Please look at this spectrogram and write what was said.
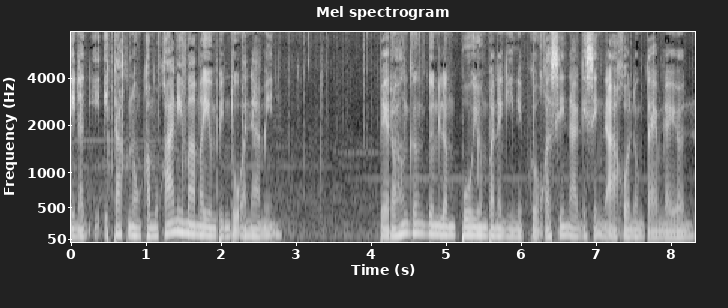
Pinag-iitak nung kamukha ni mama yung pintuan namin. Pero hanggang dun lang po yung panaginip ko kasi nagising na ako nung time na yon.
